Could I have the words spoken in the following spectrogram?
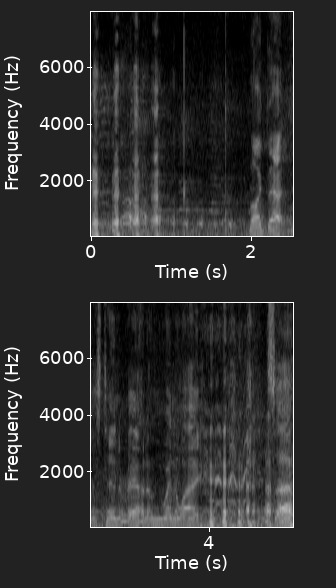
like that, just turned around and went away. so,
